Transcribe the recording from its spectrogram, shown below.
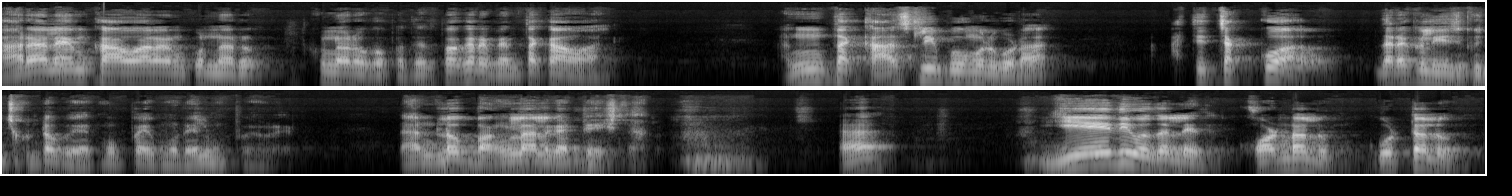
కార్యాలయం కావాలనుకున్నారు పెట్టుకున్నారు ఒక పద్ధతి ప్రకారం ఎంత కావాలి? అంత కాస్ట్లీ భూములు కూడా అతి తక్కువ ధరకు లీజుకిచ్చుకుంటూ పోయారు. ముప్పై మూడేళ్ళు ముప్పై వేలు దాంట్లో బంగ్లాలు కట్టేసినారు. ఏది వదలలేదు. కొండలు గుట్టలు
